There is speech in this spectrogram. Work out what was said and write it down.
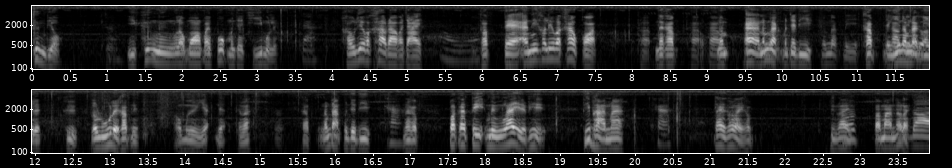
ครึ่งเดียว อีกครึ่งหนึ่งเรามองไปปุ๊บมันจะชี้หมดเลยจ้ะเขาเรียกว่าข้าวดาวกระจายอ๋อครับ แต่อันนี้เขาเรียกว่าข้าวกอดครับ นะครับข้าวข้าวน้ำอ่าน้ำหนักมันจะดีน้ำหนักดี ครับ อย่างนี้ครับน้ำหนักเป็นตัวดีเลย คือ เรารู้เลยครับนี่เอามืออย่างเงี้ยเนี่ยเห็นไหมครับ น้ำหนักมันจะดีค่ะนะครับ ปกติหนึ่งไร่เนี่ยพี่ ที่ผ่านมาค่ะ ได้เท่าไหร่ครับหนึ่งไร่เอ่อประมาณเท่าไหร่ได้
